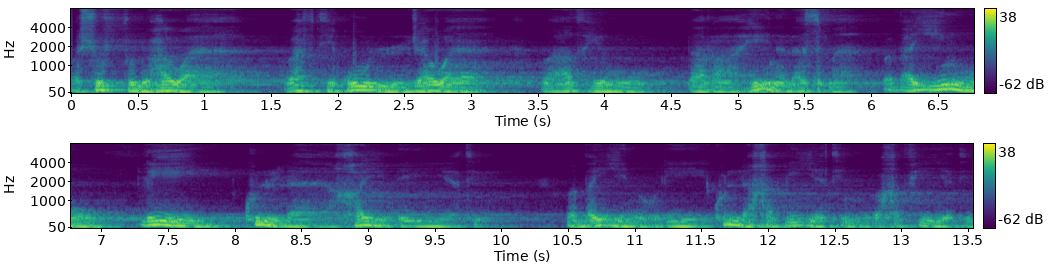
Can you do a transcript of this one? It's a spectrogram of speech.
وشفوا الهوى وافتقوا الجوى وأظهروا براهين الأسماء وبينوا لي كل خيبية. وبينوا لي كل خبية وخفية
